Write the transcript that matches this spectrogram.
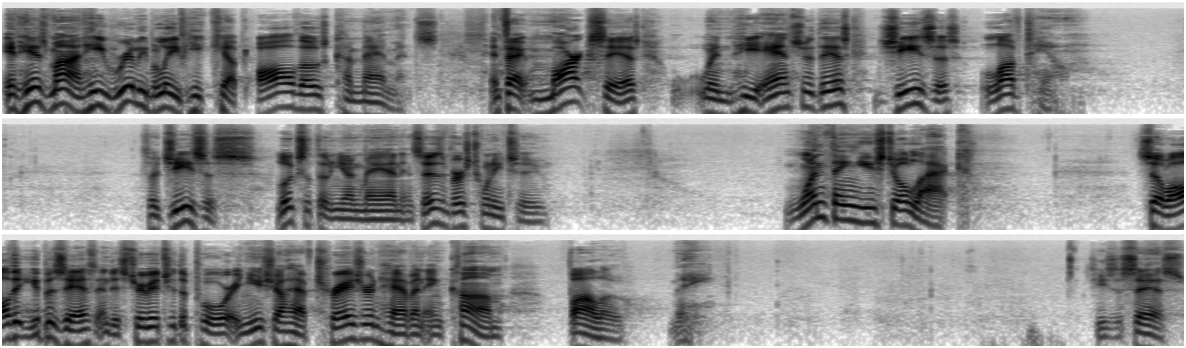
In his mind, he really believed he kept all those commandments. In fact, Mark says when he answered this, Jesus loved him. So Jesus looks at the young man and says in verse 22, one thing you still lack. Sell all that you possess and distribute to the poor, and you shall have treasure in heaven, and come, follow me. Jesus says,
